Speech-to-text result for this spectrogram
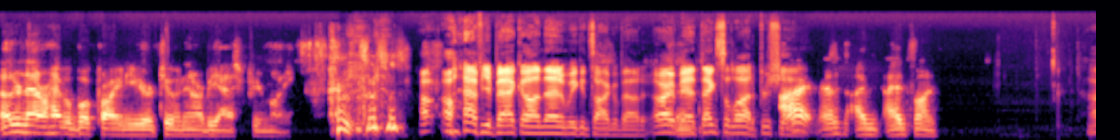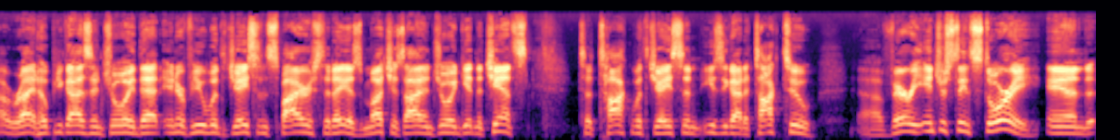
other than that, I'll have a book probably in a year or two, and then I'll be asking for your money. I'll, I'll, have you back on then, and we can talk about it. All right, man. Thanks a lot. Appreciate it. All right, man. I, I had fun. All right. Hope you guys enjoyed that interview with Jason Spyres today as much as I enjoyed getting a chance to talk with Jason. Easy guy to talk to. Uh, very interesting story, and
